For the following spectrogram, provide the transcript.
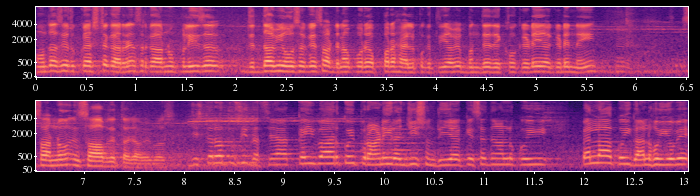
ਹੁਣ ਤਾਂ ਅਸੀਂ ਰਿਕੁਐਸਟ ਕਰ ਰਹੇ ਹਾਂ ਸਰਕਾਰ ਨੂੰ ਪਲੀਜ਼ ਜਿੱਦਾਂ ਵੀ ਹੋ ਸਕੇ ਸਾਡੇ ਨਾਲ ਪੂਰੇ ਉੱਪਰ ਹੈਲਪ ਕੀਤੀ ਜਾਵੇ ਬੰਦੇ ਦੇਖੋ ਕਿਹੜੇ ਆ ਕਿਹੜੇ ਨਹੀਂ। ਸਾਨੂੰ ਇਨਸਾਫ ਦਿੱਤਾ ਜਾਵੇ ਬਸ। ਜਿਸ ਤਰ੍ਹਾਂ ਤੁਸੀਂ ਦੱਸਿਆ ਕਈ ਵਾਰ ਕੋਈ ਪੁਰਾਣੀ ਰੰਜਿਸ਼ ਹੁੰਦੀ ਹੈ ਕਿਸੇ ਦੇ ਨਾਲ ਕੋਈ ਪਹਿਲਾਂ ਕੋਈ ਗੱਲ ਹੋਈ ਹੋਵੇ,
